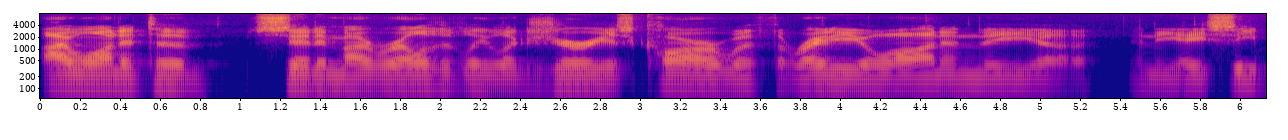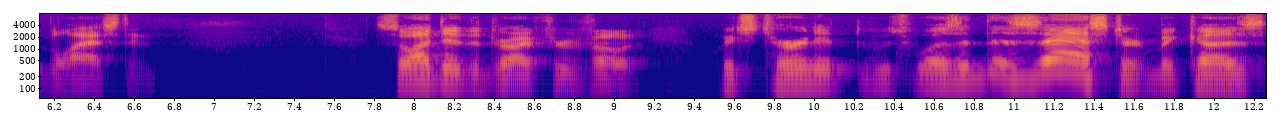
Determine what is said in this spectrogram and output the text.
I wanted to sit in my relatively luxurious car with the radio on and the uh, and the AC blasting. So I did the drive-through vote, which turned it which was a disaster because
